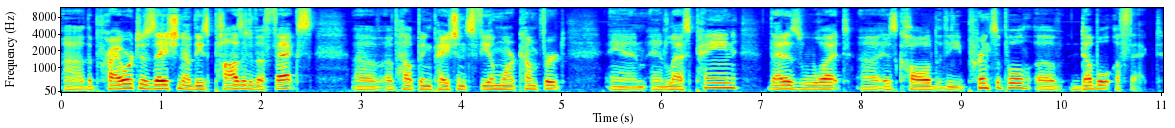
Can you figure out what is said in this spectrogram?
Uh, the prioritization of these positive effects of, of helping patients feel more comfort and, and less pain, that is what uh, is called the principle of double effect.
